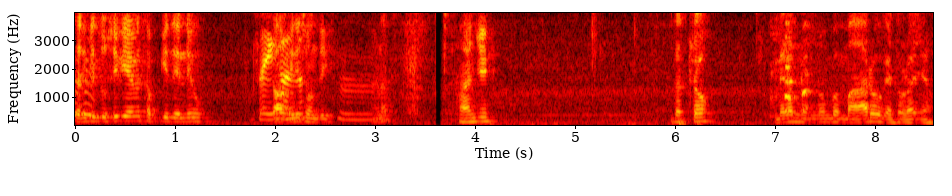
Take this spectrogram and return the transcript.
ਜਦ ਕਿ ਤੁਸੀਂ ਵੀ ਐਵੇਂ ਥਪਕੀ ਦਿੰਦੇ ਹੋ ਸਹੀ ਤਾਂ ਵੀ ਗੱਲ ਨਹੀਂ ਹੈਨਾ? ਹਾਂਜੀ। ਦੱਸੋ। ਮੇਰਾ ਨੰਨੂ ਬਿਮਾਰ ਹੋ ਗਿਆ ਥੋੜਾ ਜਿਹਾ।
